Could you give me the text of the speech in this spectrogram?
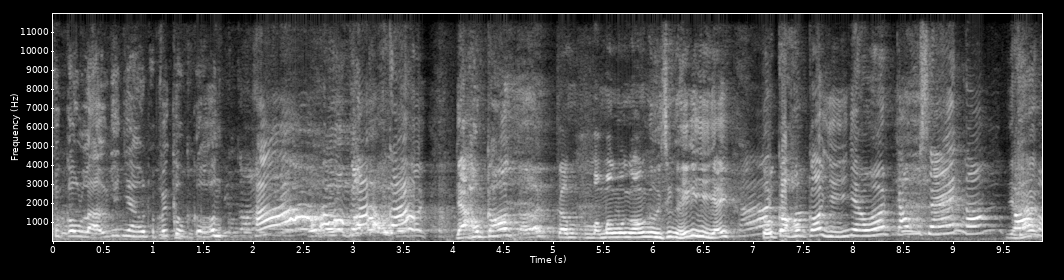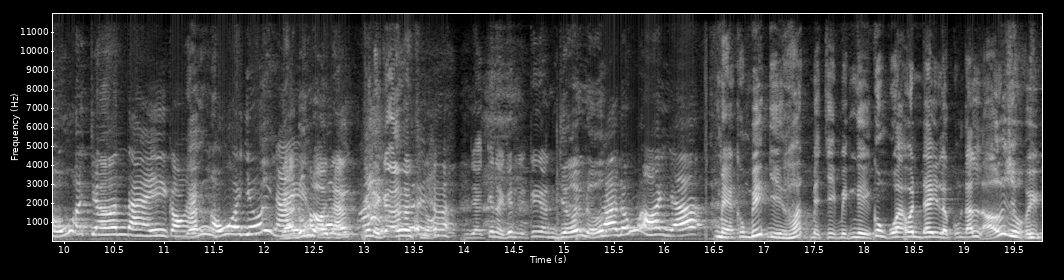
Tụi con lỡ với nhau rồi phải không con? Không có không có. Dạ không có. Trời ơi mọi, người suy nghĩ cái gì vậy? Tụi con không có gì với nhau hết. Trong sáng lắm. Dạ. Con ngủ ở trên này Còn Dạ. ảnh ngủ ở dưới này. Dạ đúng rồi liên Cái này cái, cái, dạ, cái này cái cái ranh giới nữa. Dạ đúng rồi dạ. Mẹ không biết gì hết Mẹ chỉ bị nghĩ con qua bên đây là con đã lỡ rồi.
